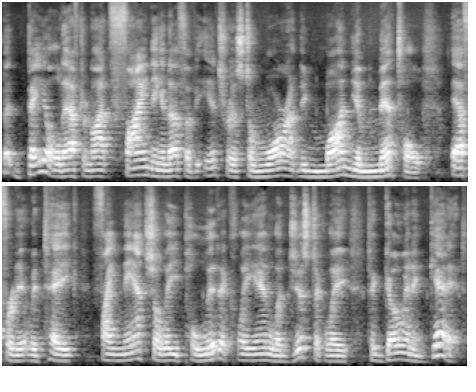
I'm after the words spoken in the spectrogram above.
but bailed after not finding enough of interest to warrant the monumental effort it would take financially, politically, and logistically to go in and get it.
